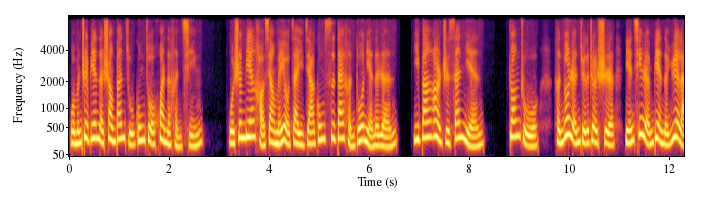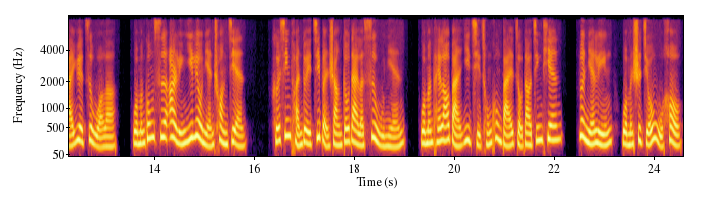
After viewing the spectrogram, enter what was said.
我们这边的上班族工作换的很勤。我身边好像没有在一家公司待很多年的人，一般二至三年。庄主，很多人觉得这是年轻人变得越来越自我了。我们公司二零一六年创建，核心团队基本上都带了四五年，我们陪老板一起从空白走到今天。论年龄，我们是九五后，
